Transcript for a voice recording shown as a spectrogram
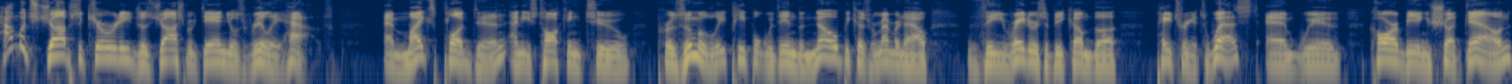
how much job security does Josh McDaniels really have? And Mike's plugged in and he's talking to presumably people within the know because remember now, the Raiders have become the Patriots West, and with Carr being shut down,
